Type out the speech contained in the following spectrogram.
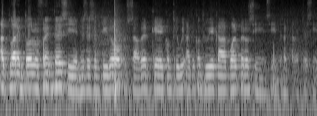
actuar en todos los frentes y en ese sentido saber qué a qué contribuye cada cual, pero sin, sin exactamente, sin,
